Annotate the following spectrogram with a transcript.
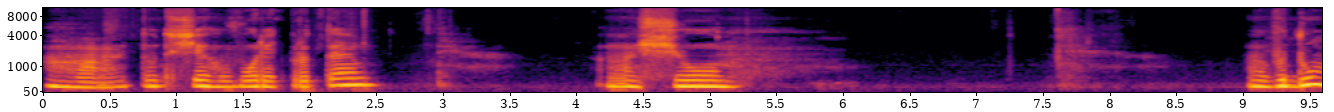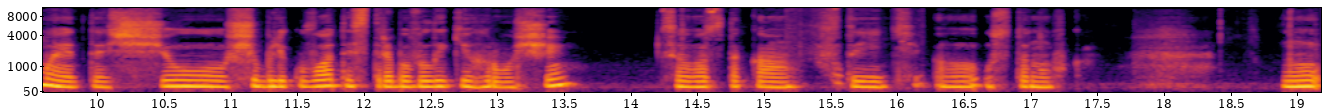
Ага, тут ще говорять про те, що ви думаєте, що щоб лікуватись, треба великі гроші. Це у вас така стоїть е, установка. Ну,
